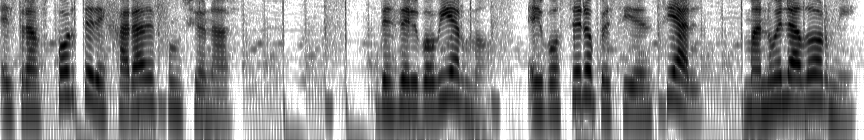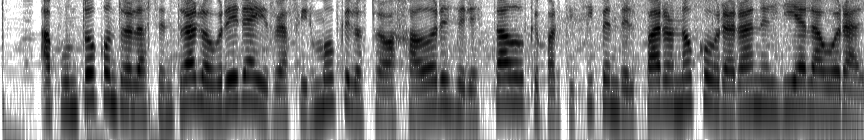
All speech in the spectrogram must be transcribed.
el transporte dejará de funcionar. Desde el gobierno, el vocero presidencial, Manuel Adorni, apuntó contra la central obrera y reafirmó que los trabajadores del Estado que participen del paro no cobrarán el día laboral.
